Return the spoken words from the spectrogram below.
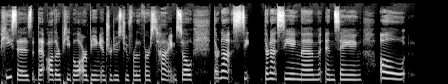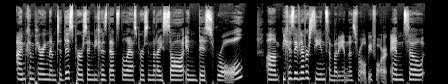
pieces that other people are being introduced to for the first time. So they're not see- they're not seeing them and saying, "Oh, I'm comparing them to this person because that's the last person that I saw in this role." Um, because they've never seen somebody in this role before. And so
